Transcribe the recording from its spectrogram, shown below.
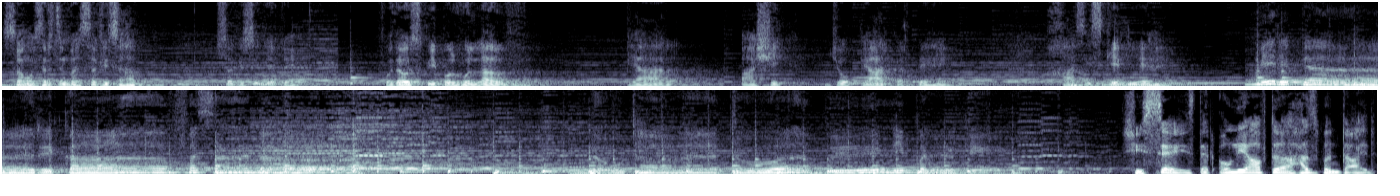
Song was written by Safi Sahab, Safi Siddiqui. For those people who love, प्यार आशिक जो प्यार करते हैं खास इसके लिए है मेरे प्यार का फसाना न उठा She says that only after her husband died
